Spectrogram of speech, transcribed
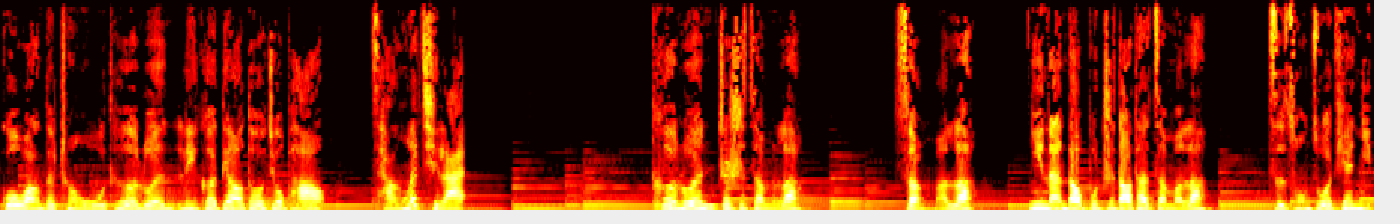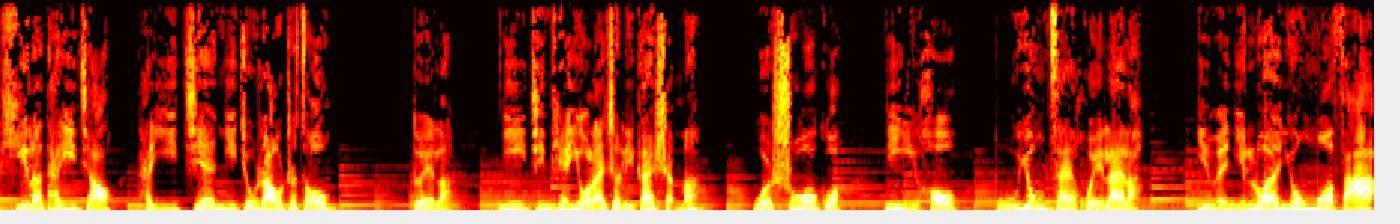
国王的宠物特伦立刻掉头就跑，藏了起来。特伦，这是怎么了？怎么了？你难道不知道他怎么了？自从昨天你踢了他一脚，他一见你就绕着走。对了。”你今天又来这里干什么？我说过，你以后不用再回来了，因为你乱用魔法。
